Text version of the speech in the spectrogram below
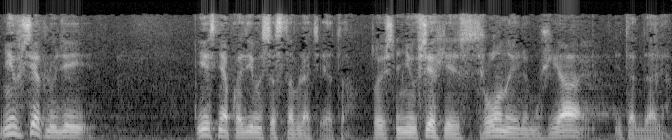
Не у всех людей есть необходимость оставлять это. То есть не у всех есть жены или мужья и так далее.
